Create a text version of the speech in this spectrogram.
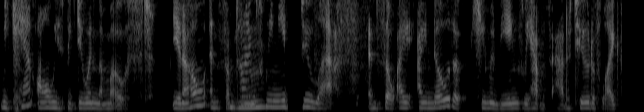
we can't always be doing the most you know and sometimes mm-hmm. we need to do less. And so i i know that human beings we have this attitude of like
